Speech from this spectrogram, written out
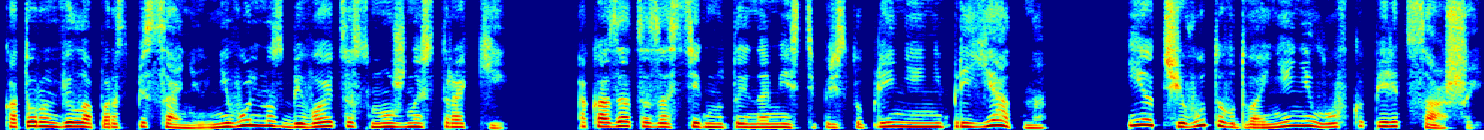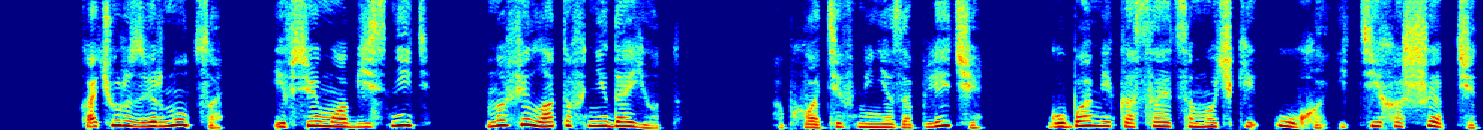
которым вела по расписанию, невольно сбивается с нужной строки. Оказаться застигнутой на месте преступления неприятно и от чего-то вдвойне неловко перед Сашей. Хочу развернуться и все ему объяснить, но Филатов не дает. Обхватив меня за плечи, губами касается мочки уха и тихо шепчет.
